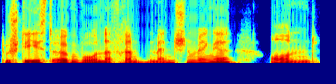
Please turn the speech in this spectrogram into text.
du stehst irgendwo in einer fremden Menschenmenge und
